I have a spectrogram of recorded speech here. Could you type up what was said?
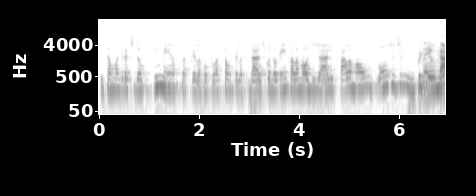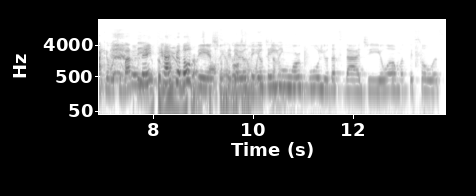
Então, uma gratidão imensa pela população, pela cidade. Quando alguém fala mal de Jales, fala mal longe de mim, porque Vem eu cá nem- que eu vou te eu bater. nem Eu cá que eu não Jales. deixo, Nossa, eu entendeu? Eu, eu muito tenho também. um orgulho da cidade, eu amo as pessoas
